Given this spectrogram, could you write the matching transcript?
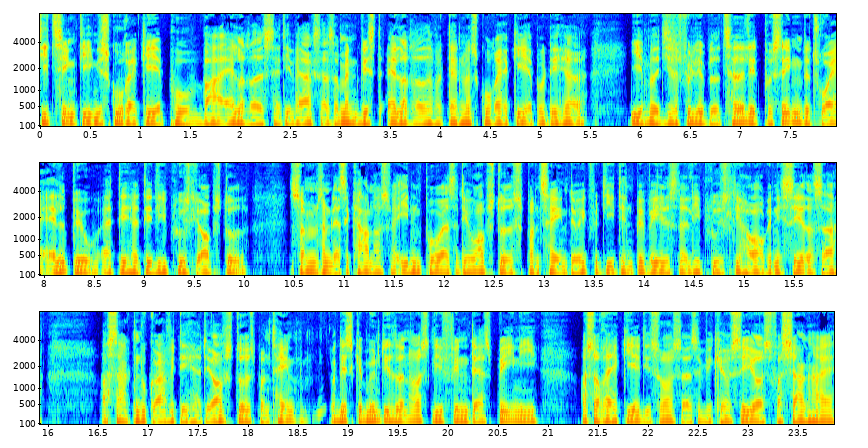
de ting, de egentlig skulle reagere på, var allerede sat i værk. Altså, man vidste allerede, hvordan man skulle reagere på det her. I og med, at de selvfølgelig er blevet taget lidt på sengen, det tror jeg alle blev, at det her det lige pludselig opstod. Som, som Lasse Karn også var inde på, altså det er jo opstået spontant. Det er jo ikke, fordi det er en bevægelse, der lige pludselig har organiseret sig og sagt, nu gør vi det her. Det er opstået spontant, og det skal myndighederne også lige finde deres ben i, og så reagerer de så også. Altså vi kan jo se også fra Shanghai,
